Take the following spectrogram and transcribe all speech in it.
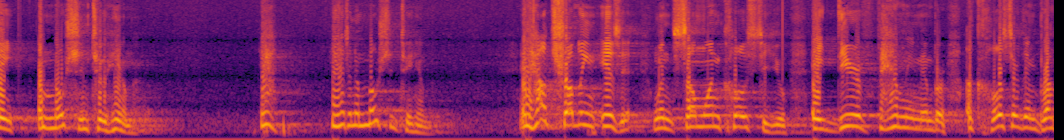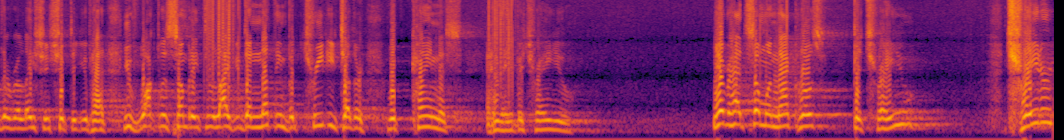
a emotion to him. Yeah, he has an emotion to him. And how troubling is it when someone close to you, a dear family member, a closer than brother relationship that you've had, you've walked with somebody through life, you've done nothing but treat each other with kindness, and they betray you? You ever had someone that close betray you? Traitor?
